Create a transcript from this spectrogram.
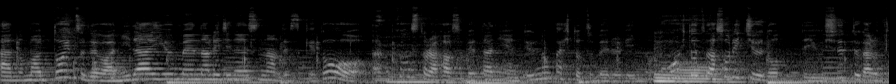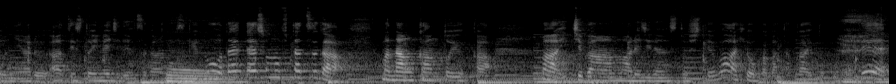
あの、まあ、ドイツでは2大有名なレジデンスなんですけどあのクンストラハウスベタニエンというのが一つベルリンの。うん。もう一つはソリチュードっていうシュットガルトンにあるアーティスト・イン・レジデンスがあるんですけどうん。大体その2つが、まあ、難関というか、まあ、一番、まあ、レジデンスとしては評価が高いところで。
